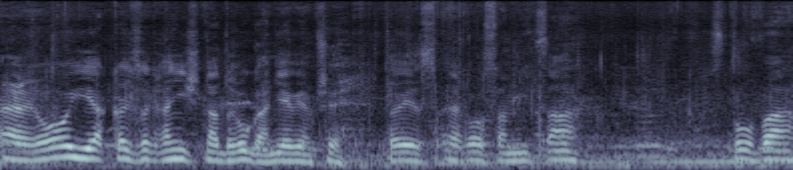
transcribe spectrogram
Ero i jakaś zagraniczna druga. Nie wiem, czy to jest Ero samica. Stuwa.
